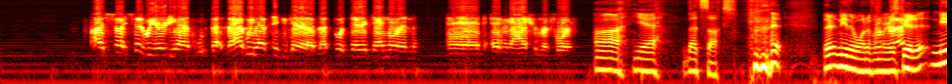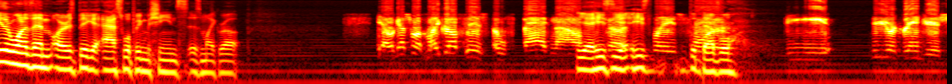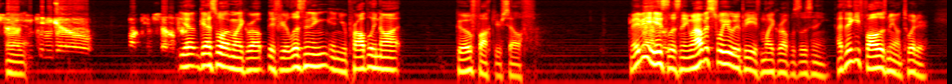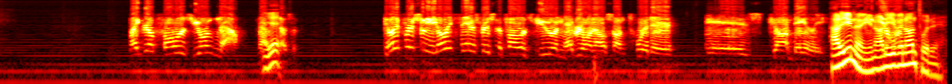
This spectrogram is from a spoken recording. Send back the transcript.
I, so I said we already have that, that we have taken care of. That's what Deryk Engelland and Aaron Asherman are for. Uh, yeah, that sucks. They're neither one of them are as good. Neither one of them are as big at ass whooping machines as Mike Rupp. Yeah, well, guess what? Mike is a bag now. Yeah, he's the he's the devil. The New York Rangers, so Yeah. he can go fuck himself. Yep. Guess what, Mike Rupp? If you're listening, and you're probably not, go fuck yourself. Maybe he is listening. Well, how sweet would it be if Mike Rupp was listening? I think he follows me on Twitter. Mike Rupp follows you on now. No, Yeah. he doesn't. The only person, the only famous person that follows you and everyone else on Twitter is John Daly. How do you know you're not even on Twitter?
